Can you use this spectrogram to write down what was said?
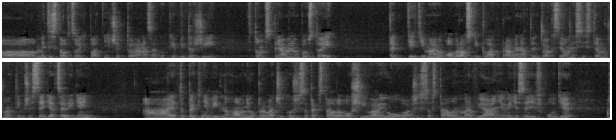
uh, medzistavcových platničiek, ktorá nás ako keby drží tom spriamenom postoji, tak deti majú obrovský tlak práve na tento axiálny systém už len tým, že sedia celý deň a je to pekne vidno hlavne u prvačíkov, že sa tak stále ošívajú a že sa stále mrvia a nevedia sedieť v kľude. A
